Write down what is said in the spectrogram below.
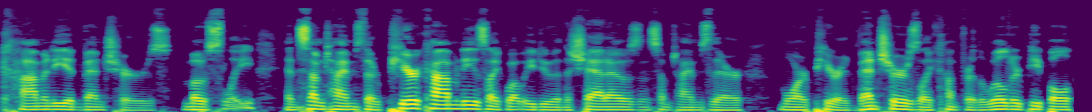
comedy adventures mostly. And sometimes they're pure comedies like what we do in the shadows, and sometimes they're more pure adventures like Hunt for the Wilderpeople.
